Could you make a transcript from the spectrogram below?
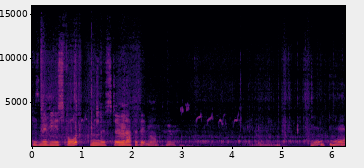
He's moving his fork to mm. stir it up a bit more. Yeah. Yeah, yeah.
